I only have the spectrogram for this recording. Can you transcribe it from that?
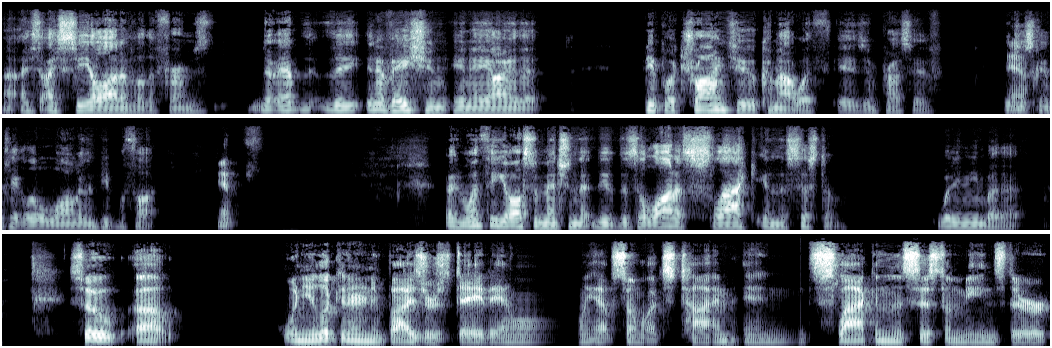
I, I see a lot of other firms the, the innovation in AI that people are trying to come out with is impressive. It's yeah. just going to take a little longer than people thought. Yep. And one thing you also mentioned that there's a lot of slack in the system. What do you mean by that? So uh, when you look at an advisor's day, they only have so much time, and slack in the system means they're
